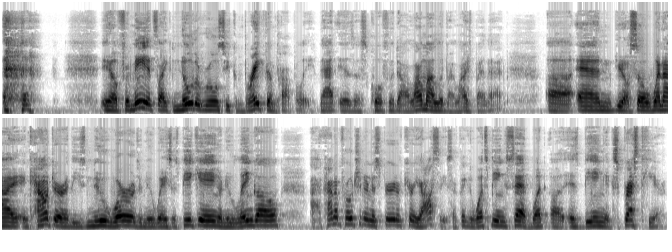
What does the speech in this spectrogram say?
you know, for me, it's like know the rules so you can break them properly. That is a quote from the Dalai Lama. I live my life by that. Uh, and, you know, so when I encounter these new words or new ways of speaking or new lingo, I kind of approach it in a spirit of curiosity. So I think what's being said, what uh, is being expressed here.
